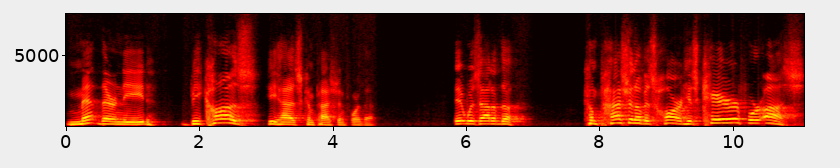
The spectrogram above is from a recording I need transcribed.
met their need because he has compassion for them. It was out of the compassion of his heart, his care for us.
